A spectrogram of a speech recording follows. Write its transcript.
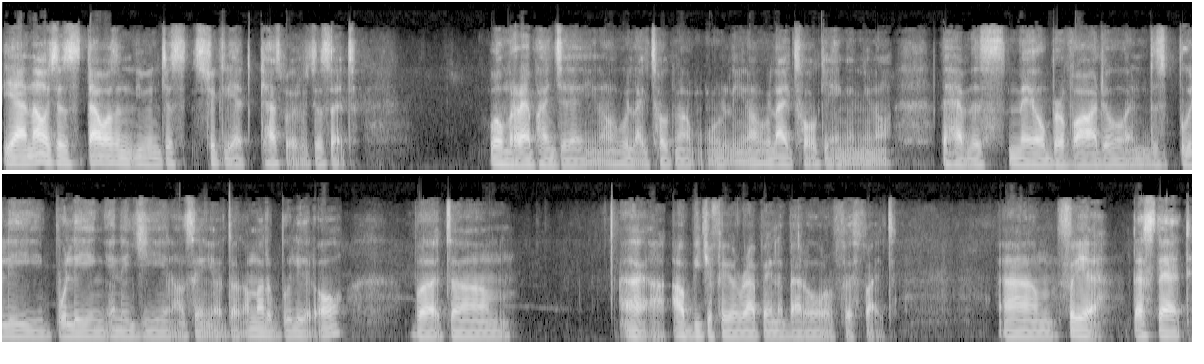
yeah, and that was just that wasn't even just strictly at Cassper, It was just at well, you know, who like talking, you know, who like talking, and you know, they have this male bravado and this bully, bullying energy. And I was saying, yo, dog, I'm not a bully at all, but um, I, I'll beat your favorite rapper in a battle or a fist fight. Um, so yeah, that's that.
